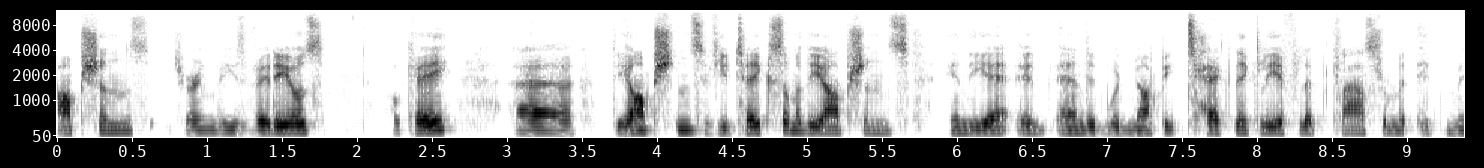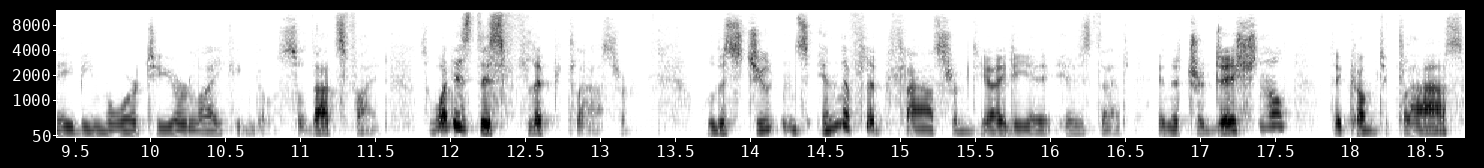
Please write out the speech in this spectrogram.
options during these videos. Okay, uh, the options, if you take some of the options in the end, it would not be technically a flipped classroom. It may be more to your liking though. So that's fine. So what is this flipped classroom? Well, the students in the flipped classroom, the idea is that in a traditional, they come to class,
